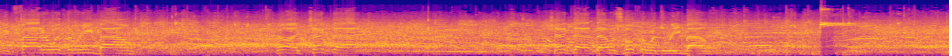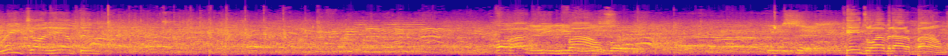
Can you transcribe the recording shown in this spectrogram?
McFadder with the rebound. Good. Check that. Check that. That was Hooker with the rebound. Reach on Hampton. Five team fouls. Canes will have it out of bounds.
